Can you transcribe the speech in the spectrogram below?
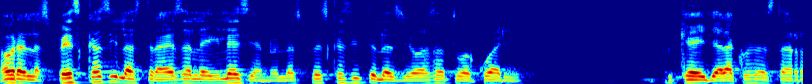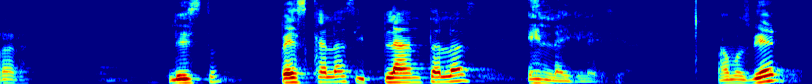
Ahora, las pescas y las traes a la iglesia, no las pescas y te las llevas a tu acuario, porque ya la cosa está rara. ¿Listo? Péscalas y plántalas en la iglesia. ¿Vamos bien?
